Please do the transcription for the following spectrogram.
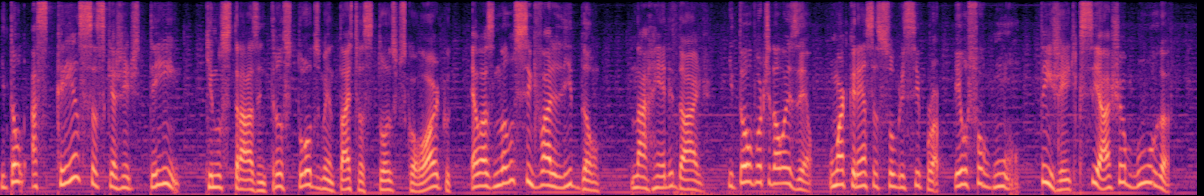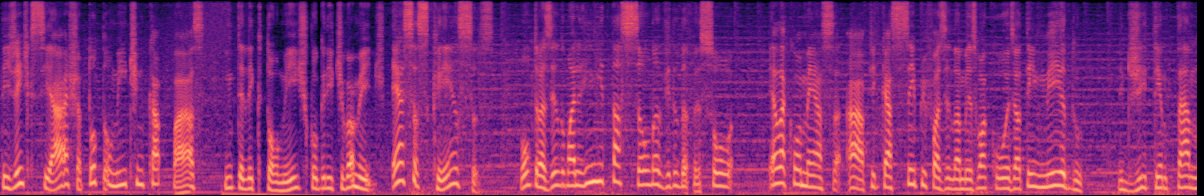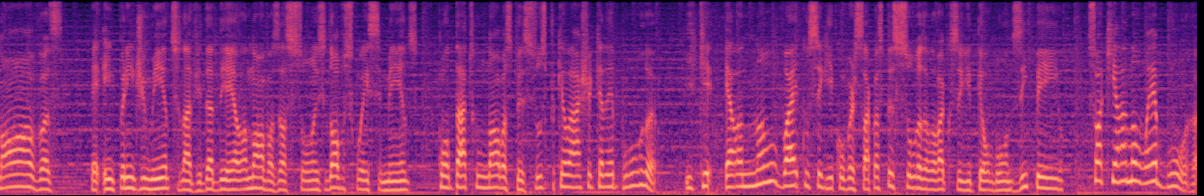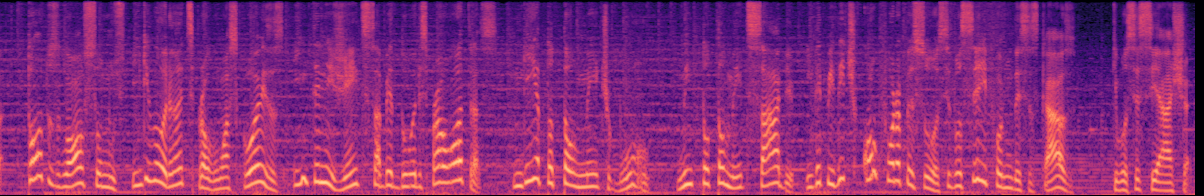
Então, as crenças que a gente tem que nos trazem transtornos mentais, transtornos psicológicos, elas não se validam na realidade. Então eu vou te dar um exemplo. Uma crença sobre si próprio. Eu sou burro. Tem gente que se acha burra. Tem gente que se acha totalmente incapaz intelectualmente, cognitivamente. Essas crenças vão trazendo uma limitação na vida da pessoa. Ela começa a ficar sempre fazendo a mesma coisa, ela tem medo de tentar novas é, empreendimentos na vida dela, novas ações, novos conhecimentos, contato com novas pessoas, porque ela acha que ela é burra e que ela não vai conseguir conversar com as pessoas, ela vai conseguir ter um bom desempenho. Só que ela não é burra. Todos nós somos ignorantes para algumas coisas e inteligentes, sabedores para outras. Ninguém é totalmente burro, nem totalmente sábio. Independente de qual for a pessoa, se você for um desses casos, que você se acha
